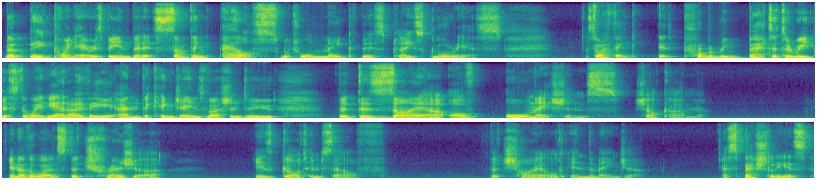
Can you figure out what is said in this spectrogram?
The big point here has been that it's something else which will make this place glorious. So I think it's probably better to read this the way the NIV and the King James Version do. The desire of all nations shall come. In other words, the treasure is God Himself, the child in the manger. Especially as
